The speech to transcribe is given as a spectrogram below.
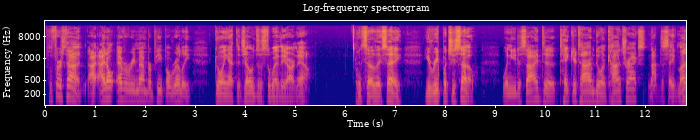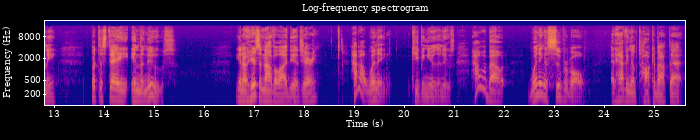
For the first time. I, I don't ever remember people really going at the Joneses the way they are now. And so they say, you reap what you sow. When you decide to take your time doing contracts, not to save money, but to stay in the news. You know, here's a novel idea, Jerry. How about winning, keeping you in the news? How about winning a Super Bowl and having them talk about that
